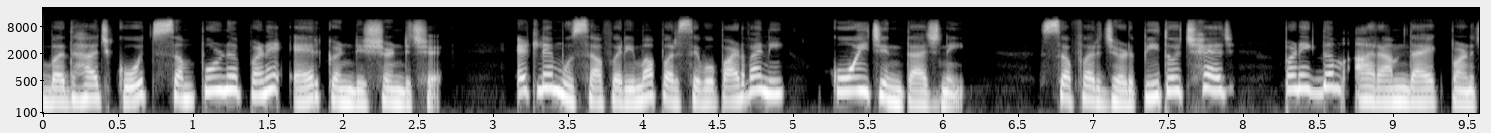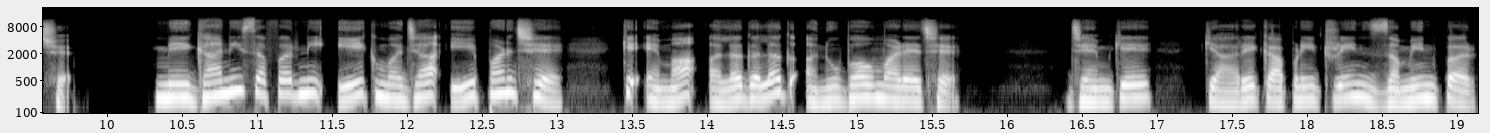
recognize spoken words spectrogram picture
બધા જ કોચ સંપૂર્ણપણે એર કન્ડિશન્ડ છે. એટલે મુસાફરીમાં પરસેવો પાડવાની કોઈ ચિંતા જ નહીં. સફર ઝડપી તો છે જ, પણ એકદમ આરામદાયક પણ છે. મેઘાની સફરની એક મજા એ પણ છે કે એમાં અલગ અલગ અનુભવ મળે છે. જેમ કે, ક્યારેક આપણી ટ્રેન જમીન પર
